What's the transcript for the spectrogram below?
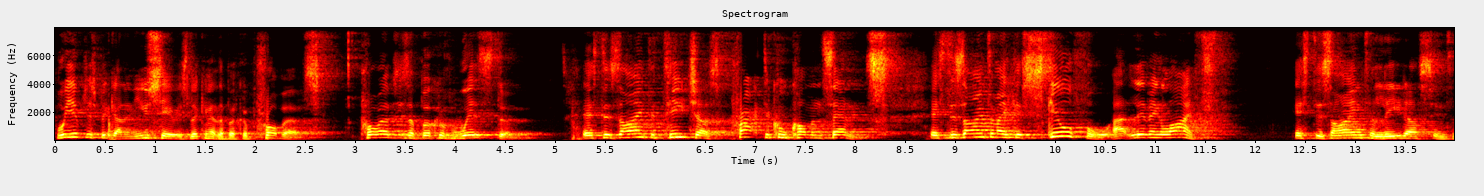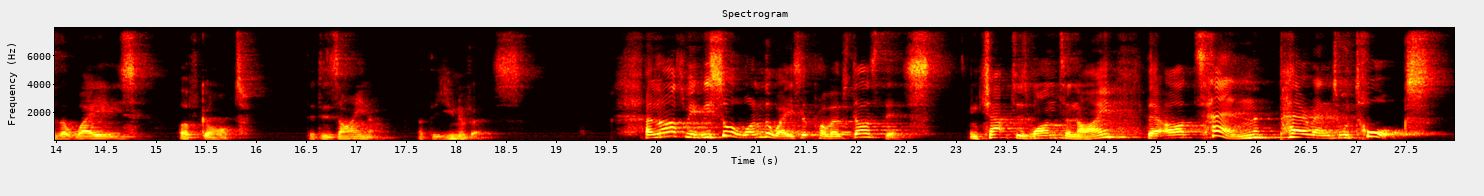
We have just begun a new series looking at the book of Proverbs. Proverbs is a book of wisdom. It's designed to teach us practical common sense. It's designed to make us skillful at living life. It's designed to lead us into the ways of God, the designer of the universe. And last week we saw one of the ways that Proverbs does this. In chapters 1 to 9, there are 10 parental talks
